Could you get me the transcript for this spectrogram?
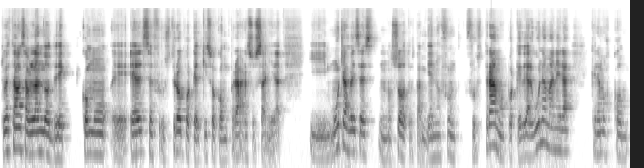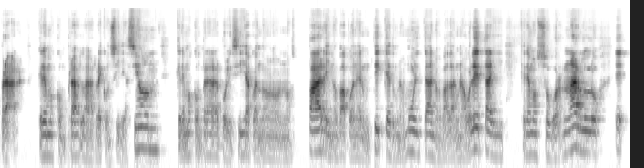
tú estabas hablando de cómo eh, él se frustró porque él quiso comprar su sanidad. Y muchas veces nosotros también nos frustramos porque de alguna manera queremos comprar. Queremos comprar la reconciliación, queremos comprar al policía cuando nos para y nos va a poner un ticket, una multa, nos va a dar una boleta y queremos sobornarlo. Eh,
